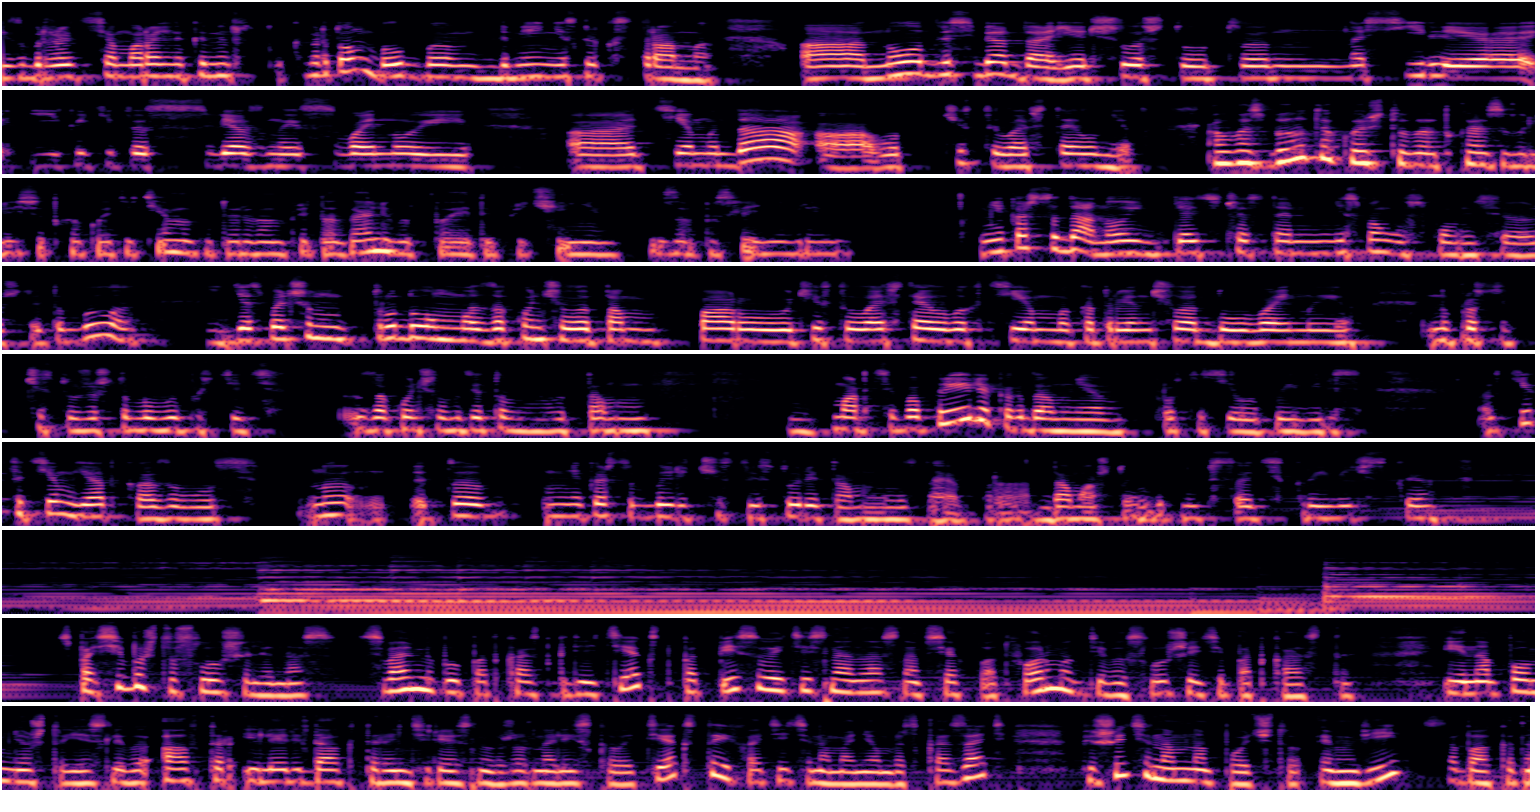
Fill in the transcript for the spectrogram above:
изображать себя моральный камертон было бы для меня несколько странно. А, но для себя, да, я решила, что вот э, насилие и какие-то связанные с войной а, темы, да, а вот чистый лайфстайл нет. А у вас было такое, что вы отказывались от какой-то темы, которую вам предлагали вот по этой причине за последнее время? Мне кажется, да, но я сейчас, наверное, не смогу вспомнить, э, что это было. Я с большим трудом закончила там пару чисто лайфстайловых тем, которые я начала до войны. Ну, просто чисто уже, чтобы выпустить. Закончила где-то в, там в марте, в апреле, когда у меня просто силы появились. От каких-то тем я отказывалась. Но это, мне кажется, были чистые истории, там, не знаю, про дома что-нибудь написать краеведческое. Спасибо, что слушали нас. С вами был подкаст «Где текст?». Подписывайтесь на нас на всех платформах, где вы слушаете подкасты. И напомню, что если вы автор или редактор интересного журналистского текста и хотите нам о нем рассказать, пишите нам на почту mv собака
